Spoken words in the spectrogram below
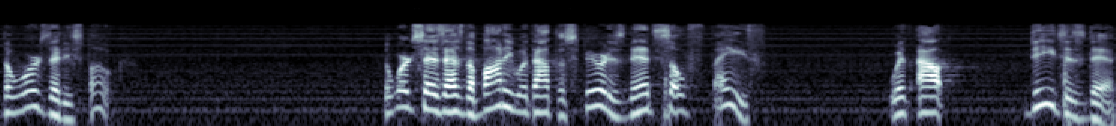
the words that he spoke. The word says, as the body without the spirit is dead, so faith without deeds is dead.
